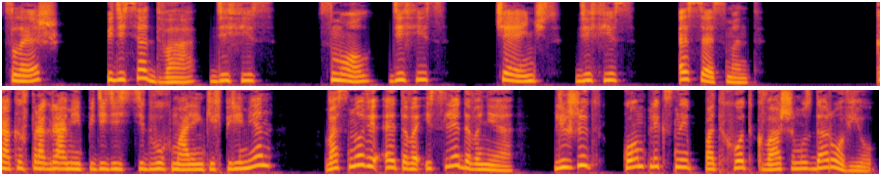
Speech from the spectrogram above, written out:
слэш 52 дефис small дефис change дефис assessment. Как и в программе 52 маленьких перемен, в основе этого исследования лежит комплексный подход к вашему здоровью –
